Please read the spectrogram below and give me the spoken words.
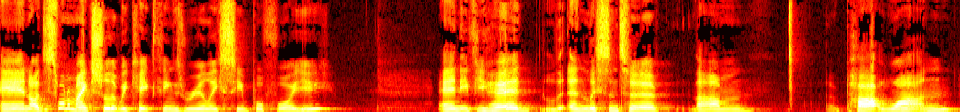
And I just want to make sure that we keep things really simple for you. And if you heard and listened to um, part one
